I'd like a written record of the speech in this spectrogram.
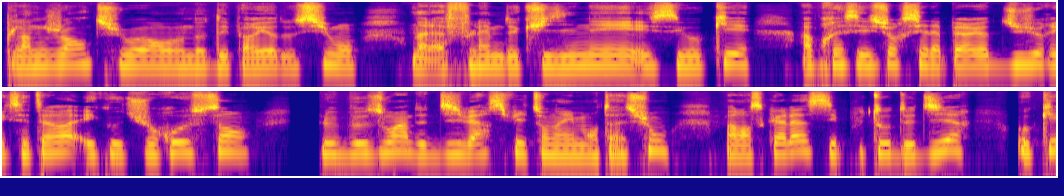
plein de gens tu vois on a des périodes aussi où on, a la flemme de cuisiner et c'est ok après c'est sûr que c'est la période dure etc et que tu ressens le besoin de diversifier ton alimentation bah dans ce cas-là c'est plutôt de dire ok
